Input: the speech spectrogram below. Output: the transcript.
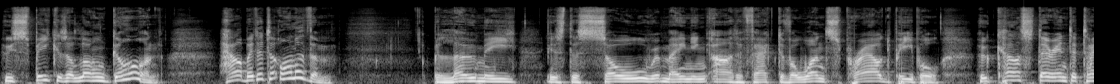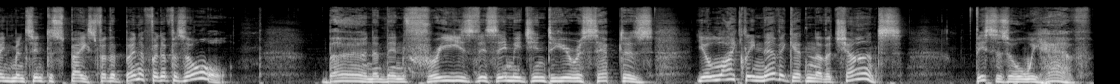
whose speakers are long gone. how better to honour them? Below me is the sole remaining artifact of a once proud people who cast their entertainments into space for the benefit of us all. Burn and then freeze this image into your receptors. You'll likely never get another chance. This is all we have,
